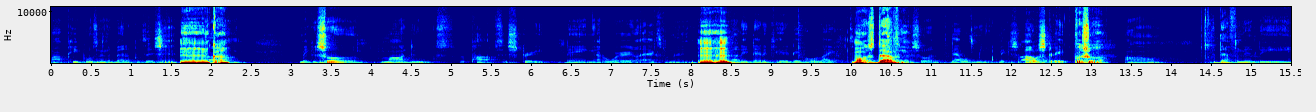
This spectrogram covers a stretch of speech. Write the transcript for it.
my peoples in a better position. Mm, okay. Making sure Mon Dukes, pops is straight. They ain't gotta worry or ask for nothing. Mm-hmm. They dedicated their whole life. to Most making definitely. sure that was me. Making sure I was straight. For sure. Um, definitely,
